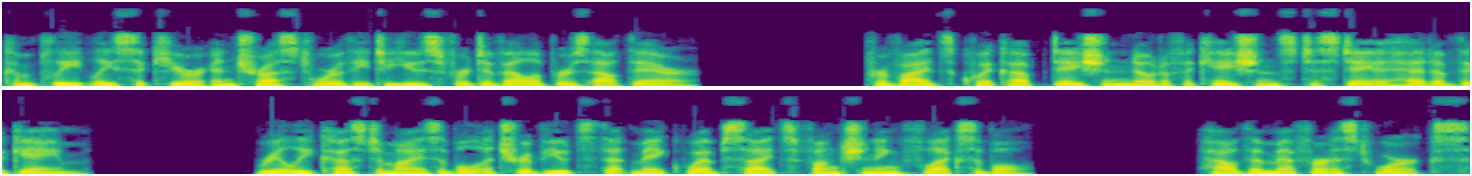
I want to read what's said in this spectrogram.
Completely secure and trustworthy to use for developers out there. Provides quick updation notifications to stay ahead of the game really customizable attributes that make websites functioning flexible. How ThemeForest works.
